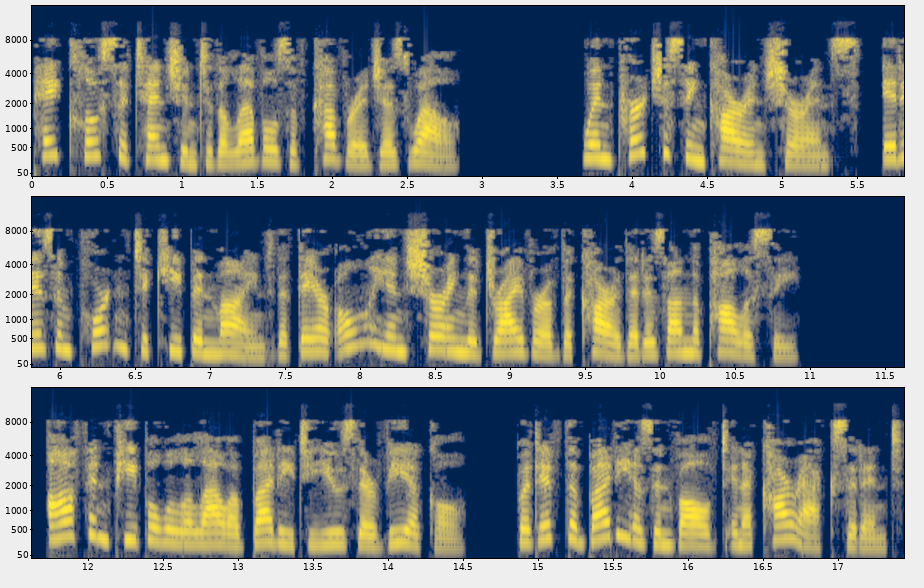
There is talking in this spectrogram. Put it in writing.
Pay close attention to the levels of coverage as well. When purchasing car insurance, it is important to keep in mind that they are only insuring the driver of the car that is on the policy. Often people will allow a buddy to use their vehicle, but if the buddy is involved in a car accident,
